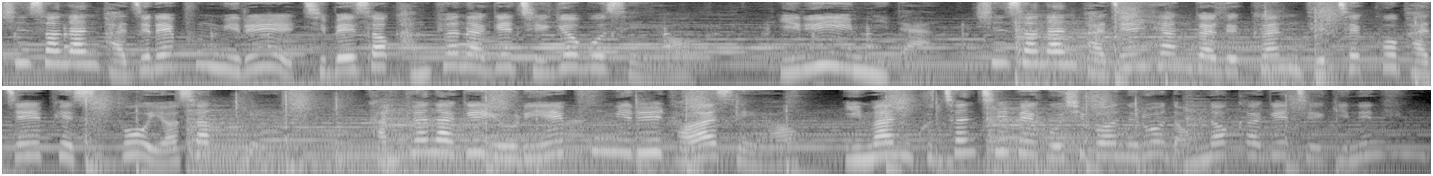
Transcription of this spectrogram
신선한 바질의 풍미를 집에서 간편하게 즐겨보세요. 1위입니다. 신선한 바질 향 가득한 데체코 바질 페스토 6개. 간편하게 요리에 풍미를 더하세요. 29,750원으로 넉넉하게 즐기는 행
